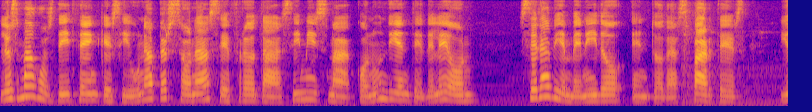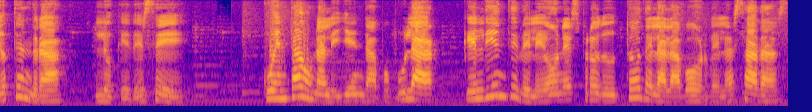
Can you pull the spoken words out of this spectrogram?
los magos dicen que si una persona se frota a sí misma con un diente de león, será bienvenido en todas partes y obtendrá lo que desee. Cuenta una leyenda popular que el diente de león es producto de la labor de las hadas.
